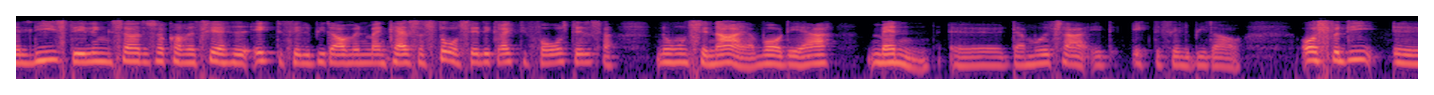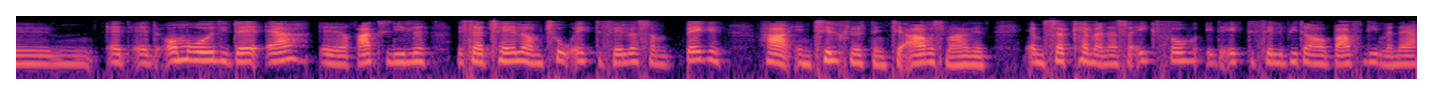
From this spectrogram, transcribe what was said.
af ligestilling, så er det så kommet til at hedde ægtefællebidrag, men man kan altså stort set ikke rigtig forestille sig nogle scenarier, hvor det er manden, øh, der modtager et ægtefællebidrag. Også fordi, øh, at, at området i dag er øh, ret lille. Hvis der er tale om to ægtefæller, som begge har en tilknytning til arbejdsmarkedet, jamen så kan man altså ikke få et ægtefællebidrag, bare fordi man er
